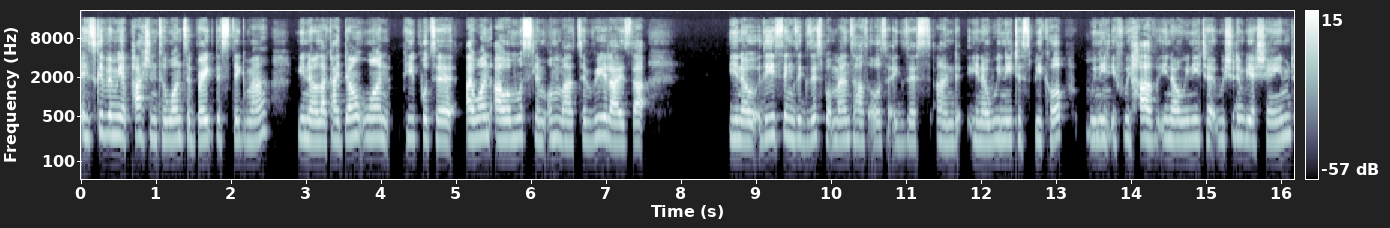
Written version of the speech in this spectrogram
it's given me a passion to want to break the stigma you know like i don't want people to i want our muslim ummah to realize that you know these things exist but mental health also exists and you know we need to speak up we need Mhm. if we have you know we need to we shouldn't be ashamed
